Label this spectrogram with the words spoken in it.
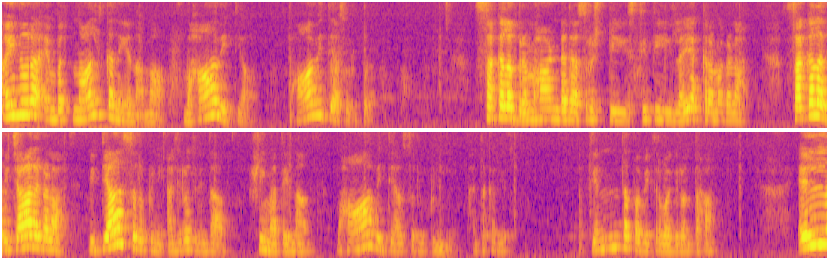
ಐನೂರ ಎಂಬತ್ನಾಲ್ಕನೆಯ ನಾಮ ಮಹಾವಿದ್ಯಾ ಮಹಾವಿದ್ಯಾ ಸ್ವರೂಪಗಳು. ಸಕಲ ಬ್ರಹ್ಮಾಂಡದ ಸೃಷ್ಟಿ, ಸ್ಥಿತಿ, ಲಯ ಕ್ರಮಗಳ, ಸಕಲ ವಿಚಾರಗಳ ವಿದ್ಯಾಸ್ವರೂಪಿಣಿ ಆಗಿರೋದ್ರಿಂದ ಶ್ರೀಮಾತೆಯನ್ನು ಮಹಾವಿದ್ಯಾ ಸ್ವರೂಪಿಣಿ ಅಂತ ಕರೆಯೋದು. ಅತ್ಯಂತ ಪವಿತ್ರವಾಗಿರುವಂತಹ ಎಲ್ಲ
